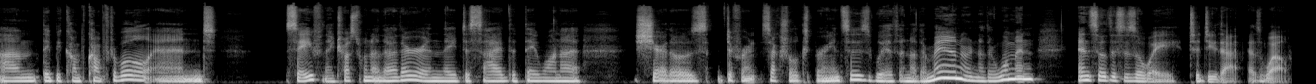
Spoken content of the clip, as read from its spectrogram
um, they become comfortable and safe and they trust one another and they decide that they want to share those different sexual experiences with another man or another woman. And so this is a way to do that as well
